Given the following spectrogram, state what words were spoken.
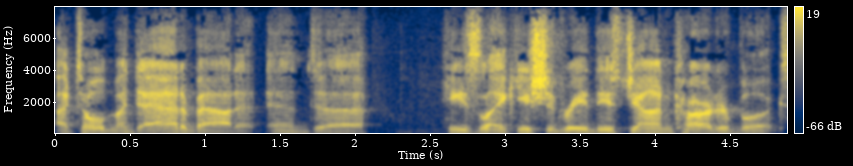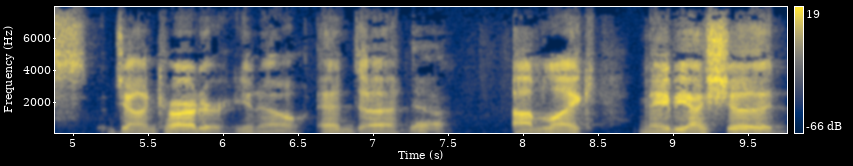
I told my dad about it, and uh, he's like, "You should read these John Carter books, John Carter," you know, and uh, yeah. I'm like, maybe I should.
